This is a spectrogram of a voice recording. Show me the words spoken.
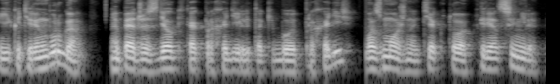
Екатеринбурга, опять же, сделки как проходили, так и будут проходить. Возможно, те, кто переоценили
